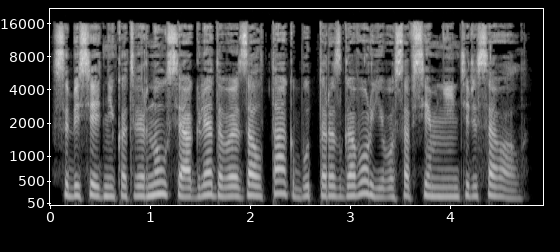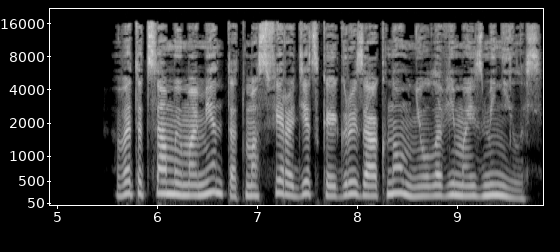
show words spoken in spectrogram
Собеседник отвернулся, оглядывая зал так, будто разговор его совсем не интересовал. В этот самый момент атмосфера детской игры за окном неуловимо изменилась.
